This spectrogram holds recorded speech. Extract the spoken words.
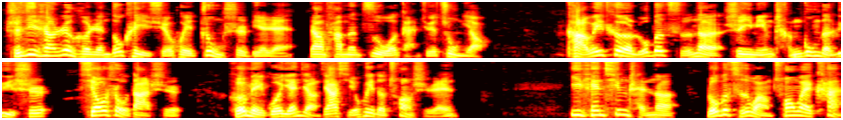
实际上，任何人都可以学会重视别人，让他们自我感觉重要。卡威特·罗伯茨呢，是一名成功的律师、销售大师和美国演讲家协会的创始人。一天清晨呢，罗伯茨往窗外看，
